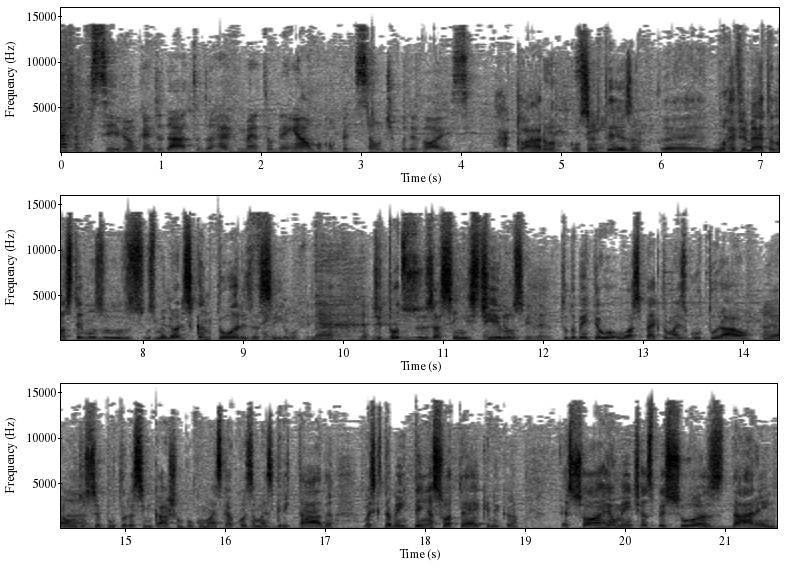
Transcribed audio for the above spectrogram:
Você acha possível um candidato do heavy metal ganhar uma competição tipo The Voice? Ah, claro, com Sim. certeza. É, no heavy metal nós temos os, os melhores cantores, assim, Sem dúvida. né? De todos os assim estilos. Tudo bem ter o, o aspecto mais gutural, uh -huh. né? Onde o Sepultura se encaixa um pouco mais, que é a coisa mais gritada, mas que também tem a sua técnica. É só realmente as pessoas darem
